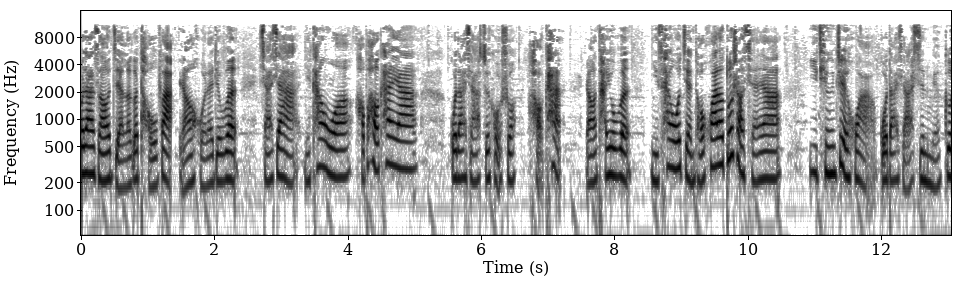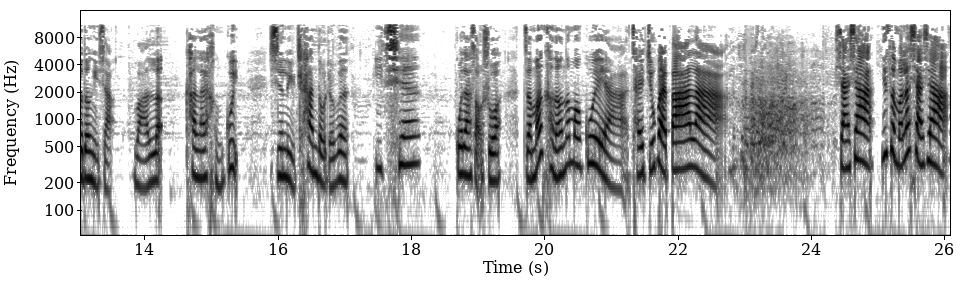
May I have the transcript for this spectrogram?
郭大嫂剪了个头发然后回来就问霞霞你看我好不好看呀？郭大侠随口说好看。然后他又问你猜我剪头花了多少钱呀？一听这话郭大侠心里面咯噔一下完了看来很贵心里颤抖着问一千？郭大嫂说怎么可能那么贵呀？才九百八啦。霞霞你怎么了霞霞？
